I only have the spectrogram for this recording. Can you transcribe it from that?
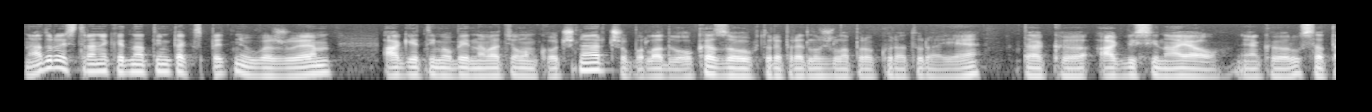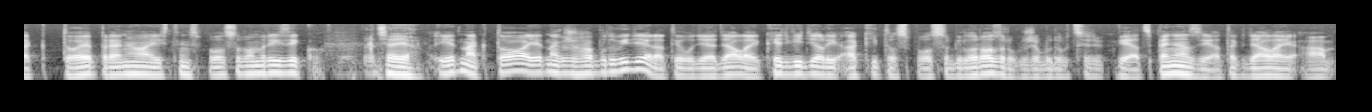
Na druhej strane, keď nad tým tak spätne uvažujem, ak je tým objednávateľom Kočner, čo podľa dôkazov, ktoré predložila prokuratúra je, tak e, ak by si najal nejakého Rusa, tak to je pre ňoho aj istým spôsobom riziko. Prečo ja? Jednak to a jednak, že ho budú vydierať tí ľudia ďalej. Keď videli, aký to spôsobilo rozruch, že budú chcieť viac peňazí a tak ďalej. A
